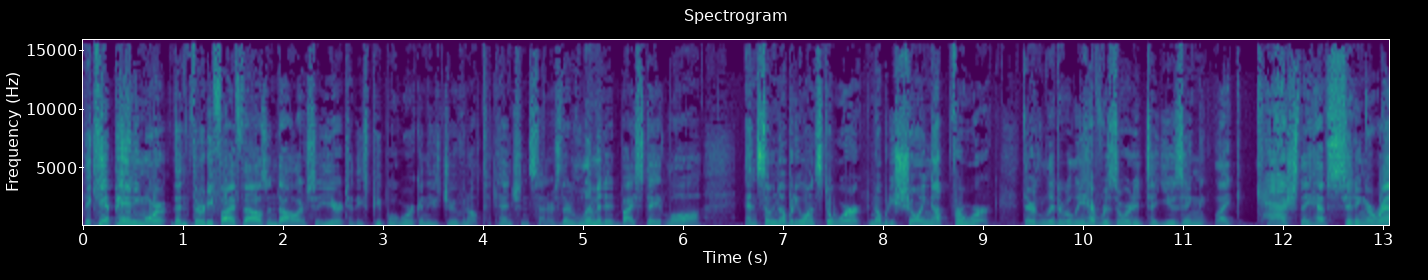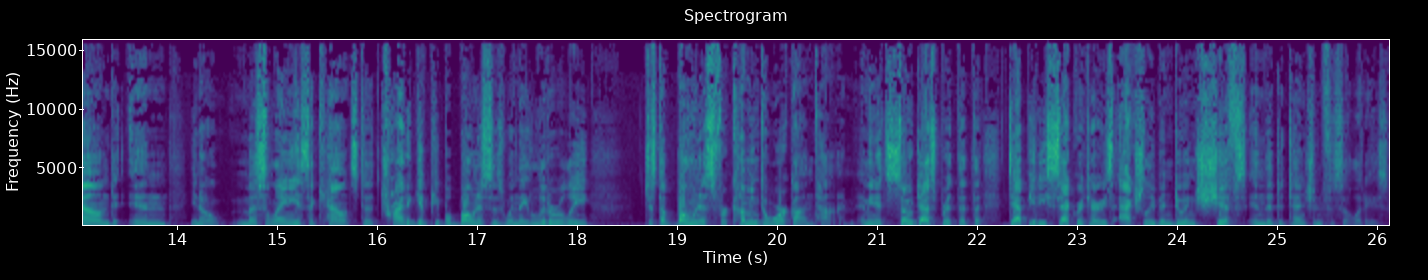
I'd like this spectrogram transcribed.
They can't pay any more than thirty five thousand dollars a year to these people who work in these juvenile detention centers. They're limited by state law, and so nobody wants to work. Nobody's showing up for work. They literally have resorted to using like cash they have sitting around in, you know, miscellaneous accounts to try to give people bonuses when they literally just a bonus for coming to work on time. I mean, it's so desperate that the deputy secretary's actually been doing shifts in the detention facilities.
